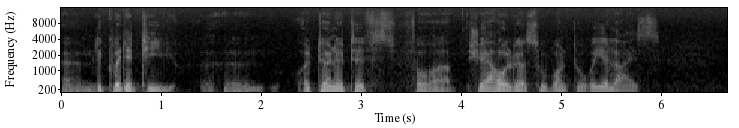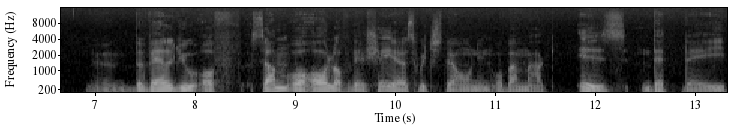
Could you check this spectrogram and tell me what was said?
um, liquidity uh, alternatives for shareholders who want to realize uh, the value of some or all of their shares which they own in Obermark is that they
